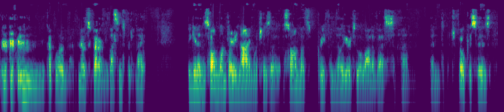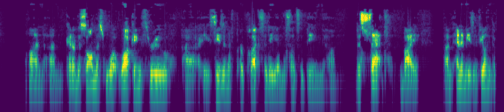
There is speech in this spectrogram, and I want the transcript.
a couple of notes about our lessons for tonight begin in Psalm 139, which is a psalm that's pretty familiar to a lot of us, um, and which focuses on um, kind of the psalmist walking through uh, a season of perplexity in the sense of being um, beset by um, enemies and feeling the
